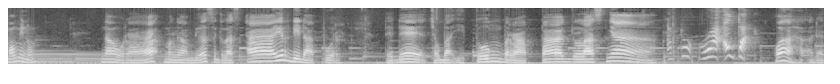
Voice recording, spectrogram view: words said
mau minum. Naura mengambil segelas air di dapur. Dede, coba hitung berapa gelasnya. Wah, ada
